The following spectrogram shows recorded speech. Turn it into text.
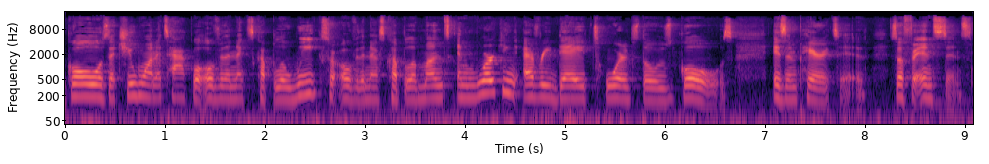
goals that you want to tackle over the next couple of weeks or over the next couple of months, and working every day towards those goals is imperative. So, for instance,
